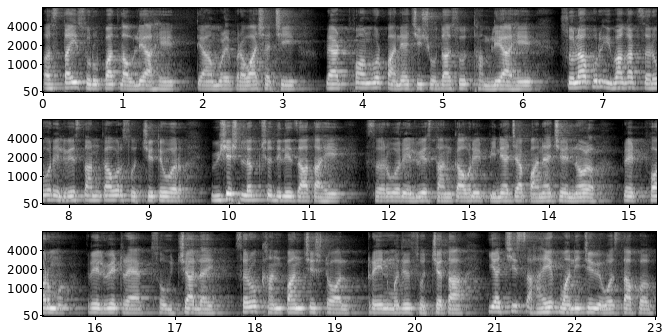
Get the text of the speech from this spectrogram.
अस्थायी स्वरूपात लावले आहेत. त्यामुळे प्रवाशाची प्लॅटफॉर्मवर पाण्याची शोधाशोध थांबली आहे. सोलापूर विभागात सर्व रेल्वे स्थानकावर स्वच्छतेवर विशेष लक्ष दिले जात आहे. सर्व रेल्वे स्थानकावरील पिण्याच्या पाण्याचे नळ प्लॅटफॉर्म रेल्वे ट्रॅक शौचालय सर्व खानपानचे स्टॉल ट्रेनमधील स्वच्छता याची सहाय्यक वाणिज्य व्यवस्थापक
